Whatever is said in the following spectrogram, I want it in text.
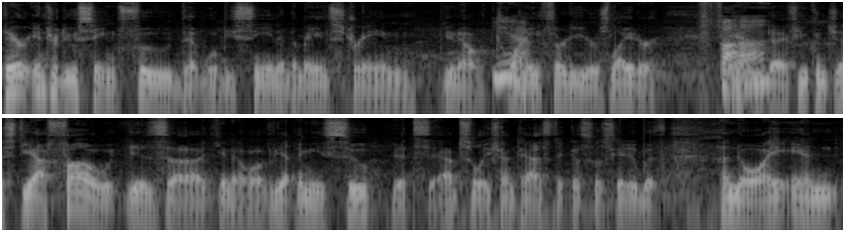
they're introducing food that will be seen in the mainstream, you know, 20, yeah. 30 years later. Pho. And uh, if you can just, yeah, pho is, uh, you know, a Vietnamese soup. It's absolutely fantastic, associated with Hanoi. And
